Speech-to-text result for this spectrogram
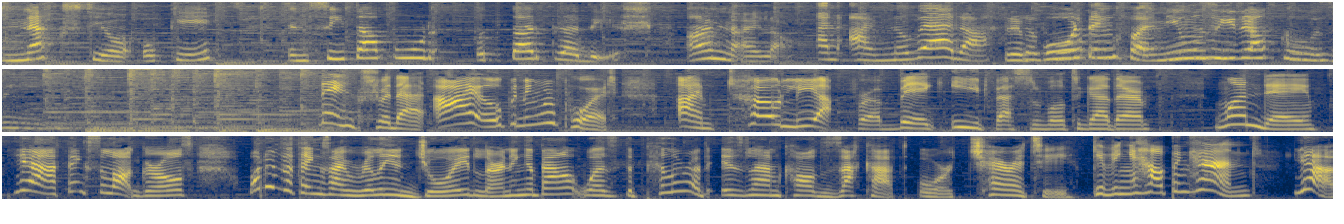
Next year, okay? In Sitapur, Uttar Pradesh. I'm Naila. And I'm Novera, reporting for Newsy Jacuzzi. Thanks for that eye opening report. I'm totally up for a big Eid festival together. One day. Yeah, thanks a lot, girls. One of the things I really enjoyed learning about was the pillar of Islam called zakat, or charity. Giving a helping hand. Yeah,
